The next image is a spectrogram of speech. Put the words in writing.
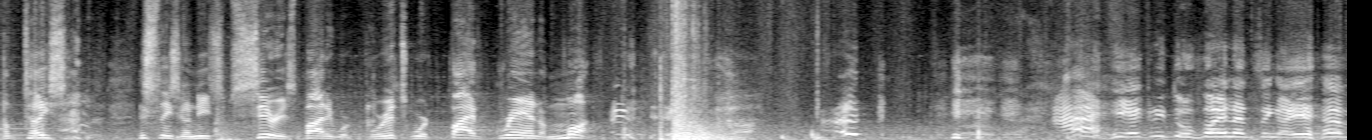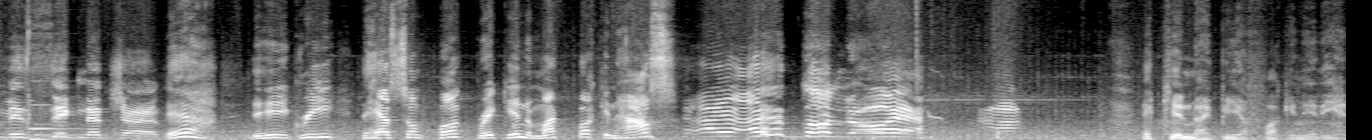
I'm telling you something. This thing's gonna need some serious body work before it's worth five grand a month. I agreed to financing. I have his signature. Yeah, did he agree to have some punk break into my fucking house? I, I don't know. I, That kid might be a fucking idiot.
